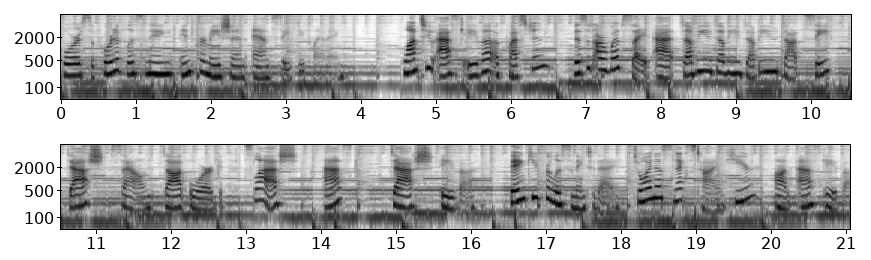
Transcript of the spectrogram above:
for supportive listening, information, and safety planning. Want to ask Ava a question? Visit our website at www.safe-sound.org slash ask-ava. Thank you for listening today. Join us next time here on Ask Ava.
